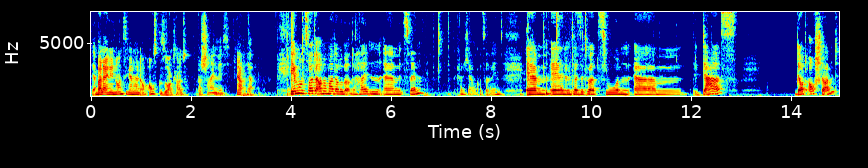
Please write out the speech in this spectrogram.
Ja. weil er in den 90ern halt auch ausgesorgt hat. Wahrscheinlich. Ja. Ja. Wir haben uns heute auch nochmal darüber unterhalten äh, mit Sven. Kann ich ja mal kurz erwähnen. Ähm, äh, mit der Situation, ähm, dass dort auch stand,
